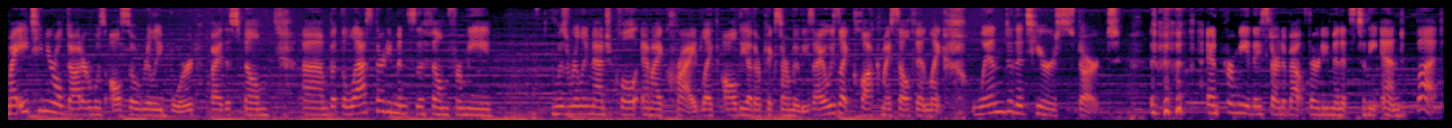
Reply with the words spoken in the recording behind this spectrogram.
my 18 year old daughter was also really bored by this film, um, but the last 30 minutes of the film for me was really magical and I cried like all the other Pixar movies. I always like clock myself in like when do the tears start? and for me they start about 30 minutes to the end. But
